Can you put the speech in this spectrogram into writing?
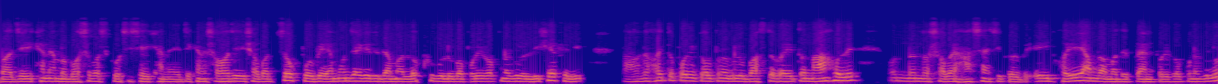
বা যেখানে আমরা বসবাস করছি সেইখানে, যেখানে সহজেই সবার চোখ পড়বে, এমন জায়গায় যদি আমরা লক্ষ্যগুলো বা পরিকল্পনাগুলো লিখে ফেলি, তাহলে হয়তো পরিকল্পনাগুলো বাস্তবায়িত না হলে অন্যান্য সবাই হাসাহাসি করবে। এই ভয়ে আমরা আমাদের প্ল্যান পরিকল্পনাগুলো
